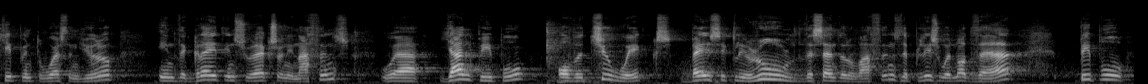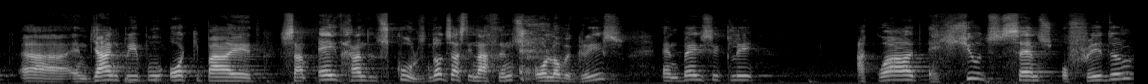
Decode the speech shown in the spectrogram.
keeping to Western Europe, in the great insurrection in Athens, where young people, over two weeks, basically ruled the center of Athens. The police were not there. People uh, and young people occupied some 800 schools, not just in Athens, all over Greece, and basically acquired a huge sense of freedom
